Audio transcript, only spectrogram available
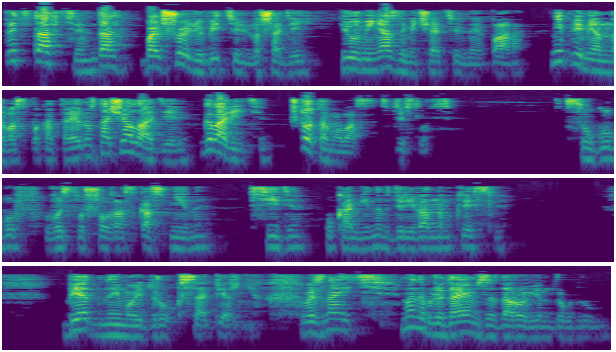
Представьте, да, большой любитель лошадей. И у меня замечательная пара. Непременно вас покатаю, но сначала о деле. Говорите, что там у вас стряслось? Сугубов выслушал рассказ Нины, сидя у камина в деревянном кресле. Бедный мой друг, соперник. Вы знаете, мы наблюдаем за здоровьем друг друга.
